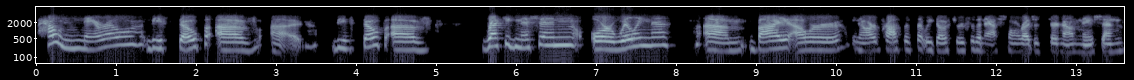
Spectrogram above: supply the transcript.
how narrow the scope of uh, the scope of recognition or willingness um, by our, you know, our process that we go through for the National Register nominations,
